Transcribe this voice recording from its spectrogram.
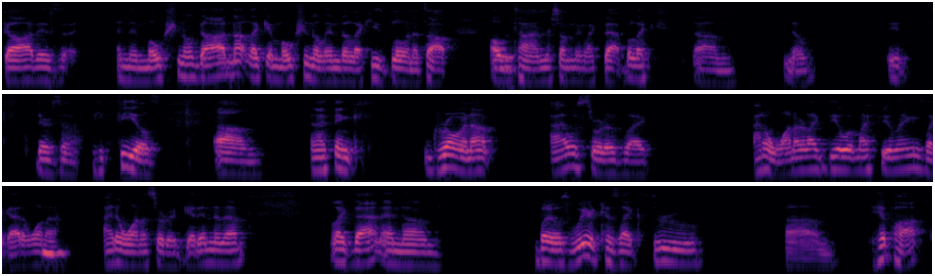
God is an emotional God, not like emotional in the like he's blowing a top all the time or something like that, but like um, you know, it, there's a he feels, um, and I think growing up, I was sort of like, I don't want to like deal with my feelings, like I don't want to, mm-hmm. I don't want to sort of get into them like that, and um, but it was weird because like through um, hip hop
